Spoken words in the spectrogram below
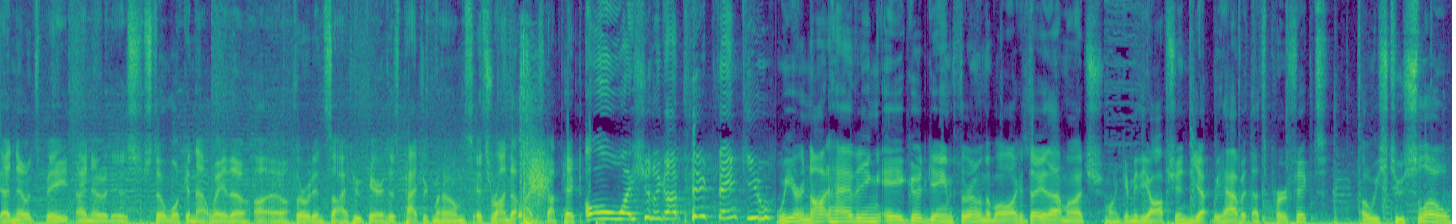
I know it's bait. I know it is. Still looking that way though. Uh-oh. Throw it inside. Who cares? It's Patrick Mahomes. It's Rondale. I just got picked. Oh, I should have got picked. Thank you. We are not having a good game throwing the ball. I can tell you that much. Come on, give me the option. Yep, we have it. That's perfect. Oh, he's too slow.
